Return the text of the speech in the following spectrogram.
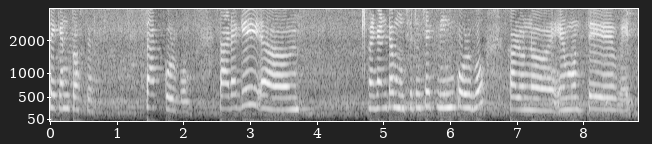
সেকেন্ড প্রসেস স্টার্ট করব। তার আগে এখানটা মুছে টুছে ক্লিন করব, কারণ এর মধ্যে ওয়েট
